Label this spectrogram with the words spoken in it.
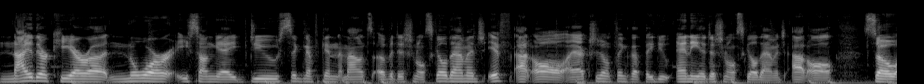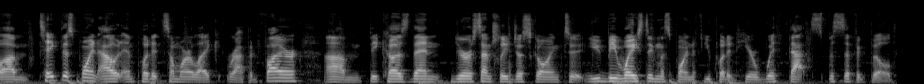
neither kiera nor Yi Seong-gye do significant amounts of additional skill damage if at all. I actually don't think that they do any additional skill damage at all. So um take this point out and put it somewhere like rapid fire um because then you're essentially just going to you'd be wasting this point if you put it here with that specific build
